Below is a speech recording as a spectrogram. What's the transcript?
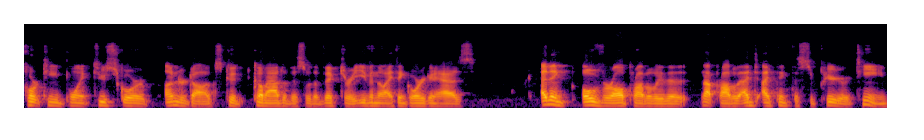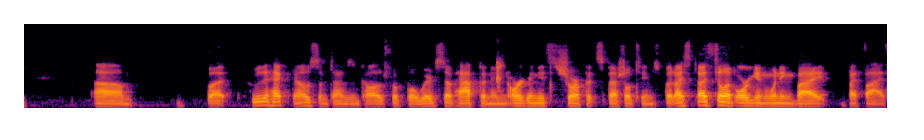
14 point two score underdogs, could come out of this with a victory, even though I think Oregon has I think overall probably the not probably I, I think the superior team. Um, but who the heck knows? Sometimes in college football, weird stuff happen, and Oregon needs to shore up its special teams. But I, I still have Oregon winning by by five.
